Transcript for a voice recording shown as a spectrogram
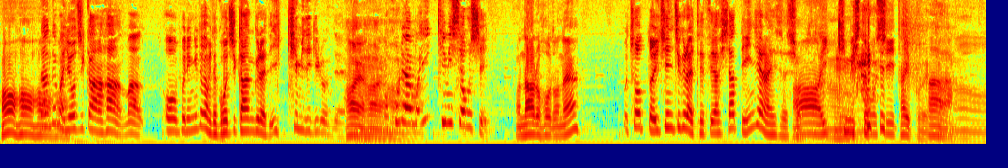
はあはあはあ。なんでまあ4時間半、まあオープニングとか見て5時間ぐらいで一気見できるんで、はいはいまあはこれはもう一気見してほしい。なるほどね。い。ちょっと1日ぐらい徹夜しちゃっていいんじゃないでしょうか。ああ、一気見してほしいタイプはか。うんぜひ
